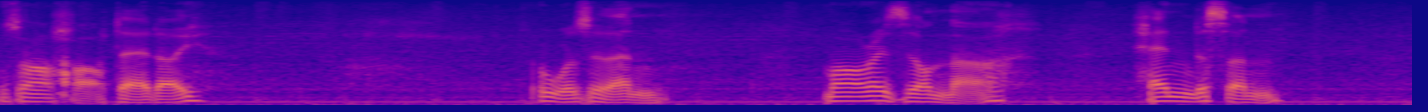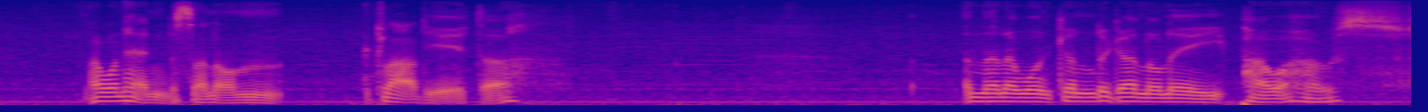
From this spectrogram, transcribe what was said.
Zaha dead, eh? Who was it then? Mahrez on there. Henderson. I want Henderson on Gladiator. And then I want Gundogan on a Powerhouse.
